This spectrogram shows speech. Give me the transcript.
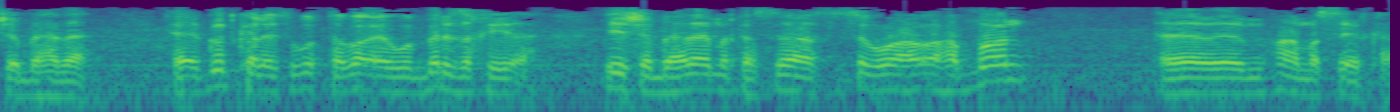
shabahdaa. Ee godka laysugu tago ee berzakhi ah ayay shabahdaa marka sidaas isaga waa haboon muxuha masiirka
